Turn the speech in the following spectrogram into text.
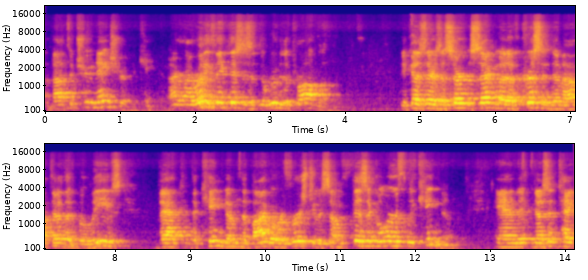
about the true nature of the kingdom. I, I really think this is at the root of the problem because there's a certain segment of Christendom out there that believes that the kingdom the Bible refers to is some physical earthly kingdom. And it doesn't take,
